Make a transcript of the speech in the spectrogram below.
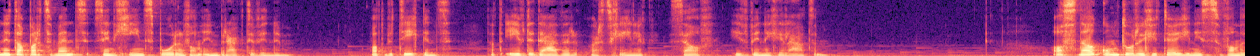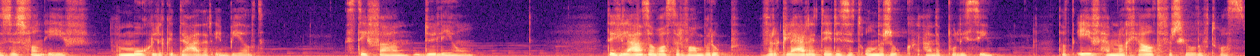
In het appartement zijn geen sporen van inbraak te vinden, wat betekent dat Eve de dader waarschijnlijk zelf heeft binnengelaten. Al snel komt door de getuigenis van de zus van Eve een mogelijke dader in beeld, Stéphane Duléon. De glazenwasser van beroep verklaarde tijdens het onderzoek aan de politie dat Eve hem nog geld verschuldigd was.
